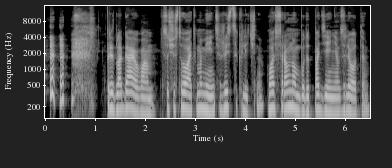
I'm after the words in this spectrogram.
предлагаю вам существовать в моменте, жизнь циклична. У вас все равно будут падения, взлеты,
